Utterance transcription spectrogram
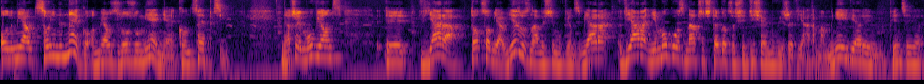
On miał co innego, on miał zrozumienie koncepcji. Inaczej mówiąc, wiara, to co miał Jezus na myśli mówiąc wiara, wiara nie mogło znaczyć tego, co się dzisiaj mówi, że wiara. Ma mniej wiary, więcej wiary.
